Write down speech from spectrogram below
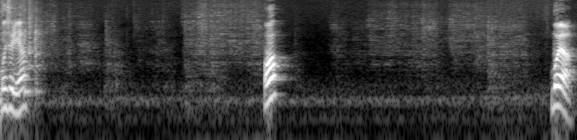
뭔 소리야? 어? 뭐야?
